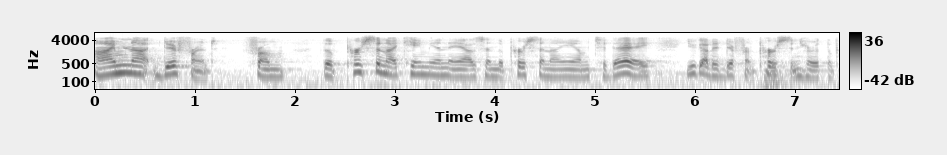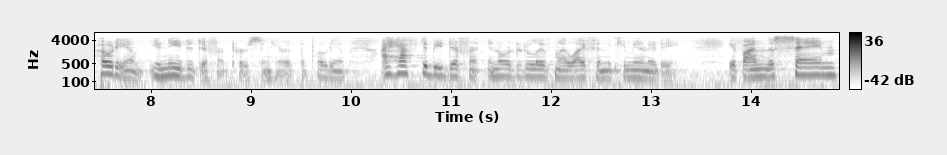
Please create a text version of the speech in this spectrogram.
i'm not different from the person I came in as and the person I am today, you got a different person here at the podium. You need a different person here at the podium. I have to be different in order to live my life in the community. If I'm the same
